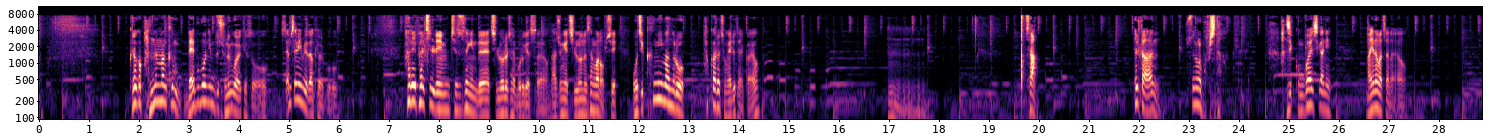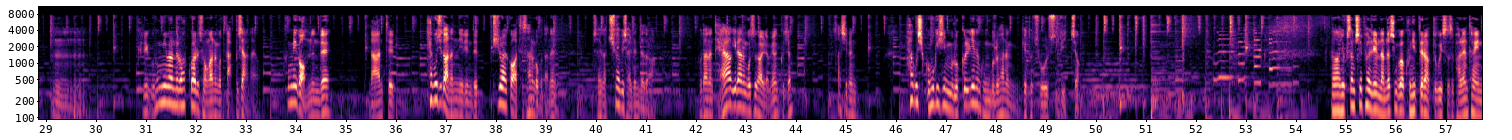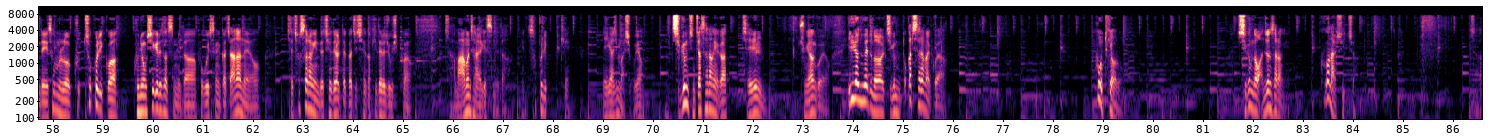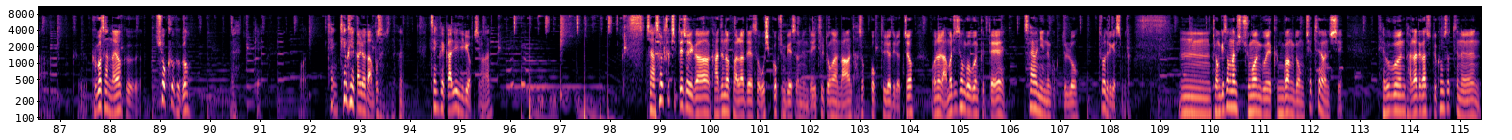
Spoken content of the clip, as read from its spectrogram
그리고 받는 만큼 내 부모님도 주는 거예요, 계속. 쌤쌤입니다, 결국. 8187님, 재수생인데 진로를 잘 모르겠어요. 나중에 진로는 상관없이 오직 흥미만으로 학과를 정해도 될까요? 음. 자, 일단 수능을 봅시다. 아직 공부할 시간이 많이 남았잖아요. 음. 그리고 흥미만으로 학과를 정하는 것도 나쁘지 않아요. 흥미가 없는데 나한테 해보지도 않은 일인데 필요할 것 같아서 하는 것보다는 저희가 취업이 잘 된다더라. 보다는 대학이라는 곳을 가려면 그죠? 사실은 하고 싶고 호기심으로 끌리는 공부를 하는 게 더 좋을 수도 있죠. 아, 6378님 남자친구가 군입대를 앞두고 있어서 발렌타인데이 선물로 구, 초콜릿과 군용 시계를 샀습니다. 보고 있으니까 짠하네요. 제 첫사랑인데 제대할 때까지 제가 기다려주고 싶어요. 자, 마음은 잘 알겠습니다. 섣불리 이렇게 얘기하지 마시고요. 지금 진짜 사랑해가 제일 중요한 거예요. 1년 후에도 널 지금 똑같이 사랑할 거야. 그거 어떻게 알아? 지금 나 완전 사랑해. 그건 알 수 있죠. 그, 그거 샀나요? 그, 쇼크 그거? 네, 이렇게, 뭐, 탱, 탱크에 깔려도 안 부서진다는. 탱크에 깔릴 일이 없지만. 자, 설 특집 때 저희가 God of Ballad에서 50곡 준비했었는데 이틀 동안 45곡 들려드렸죠. 오늘 나머지 선곡은 그때 사연이 있는 곡들로 틀어드리겠습니다. 음, 경기 성남시 중원구의 금광동 최태연 씨. 대부분 발라드 가수들 콘서트는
